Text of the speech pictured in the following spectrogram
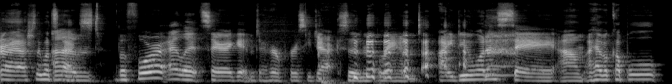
All right, Ashley, what's Um, next? Before I let Sarah get into her Percy Jackson rant, I do want to say um, I have a couple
